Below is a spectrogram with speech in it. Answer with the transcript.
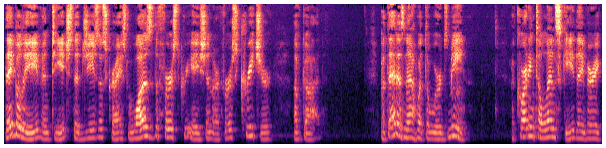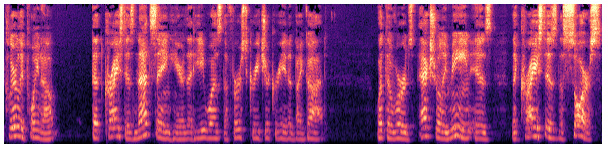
They believe and teach that Jesus Christ was the first creation or first creature of God. But that is not what the words mean. According to Lenski, they very clearly point out that Christ is not saying here that he was the first creature created by God. What the words actually mean is that Christ is the source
